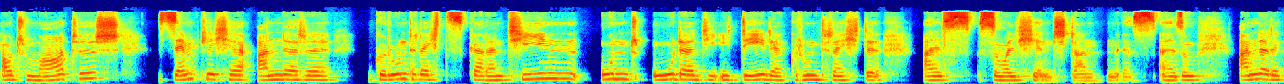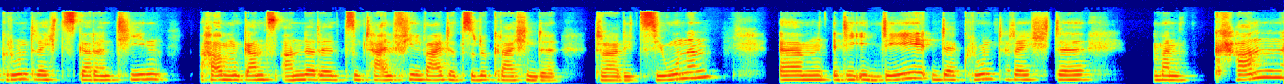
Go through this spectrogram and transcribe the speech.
automatisch sämtliche andere Grundrechtsgarantien und oder die Idee der Grundrechte als solche entstanden ist. Also andere Grundrechtsgarantien haben ganz andere, zum Teil viel weiter zurückreichende Traditionen. Ähm, die Idee der Grundrechte, man kann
